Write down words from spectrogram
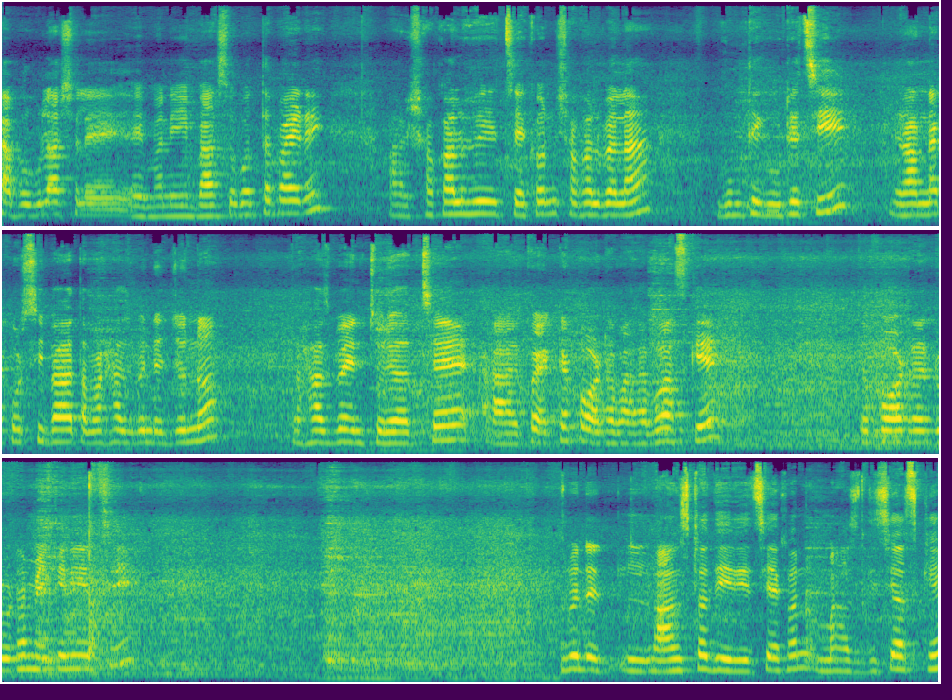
কাপড়গুলো আসলে মানে বাসও করতে পারি নাই। আর সকাল হয়েছে এখন সকালবেলা ঘুম থেকে উঠেছি রান্না করছি ভাত আমার হাজব্যান্ডের জন্য। তো হাজব্যান্ড চলে যাচ্ছে আর কয়েকটা পরোটা বানাবো আজকে। তো পরোটার ডোটা মেখে নিয়েছি। লাঞ্চটা দিয়ে দিয়েছি এখন। মাছ দিচ্ছি আজকে।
